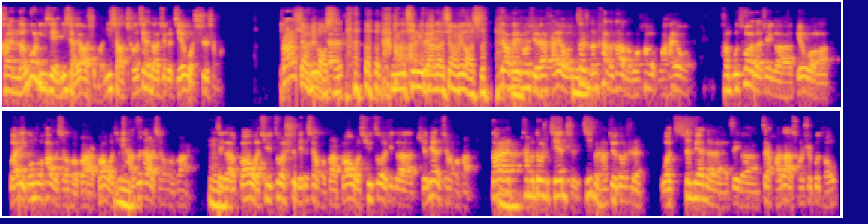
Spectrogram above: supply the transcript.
很能够理解你想要什么，你想呈现的这个结果是什么。当然，向飞老师，你的亲密搭档向飞老师，向飞同学，还有这是能看得到的，我还我还有很不错的这个给我管理公众号的小伙伴，帮我去查资料的小伙伴，这个帮我去做视频的小伙伴，帮我去做这个平面的小伙伴，当然他们都是兼职，基本上就都是。我身边的这个在华大从事不同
